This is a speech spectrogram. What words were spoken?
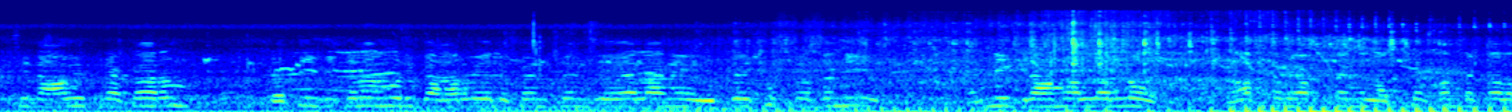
ఇచ్చిన హామీ ప్రకారం ప్రతి వికలాంగుడికి ఆరు వేలు పెన్షన్ చేయాలనే ఉద్దేశంతో అన్ని గ్రామాలలో రాష్ట్ర వ్యాప్తంగా లక్ష సంతకాల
